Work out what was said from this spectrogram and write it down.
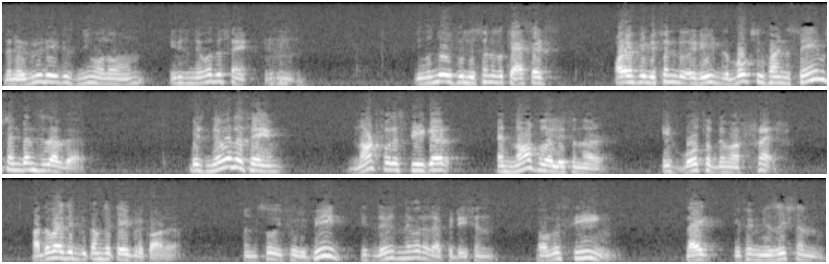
then every day it is new alone, it is never the same. Even though if you listen to the cassettes, or if you listen to read the books, you find the same sentences are there. But it's never the same, not for the speaker and not for the listener, if both of them are fresh. Otherwise it becomes a tape recorder. And so if you repeat, there is never a repetition, always seeing. Like if a musician,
